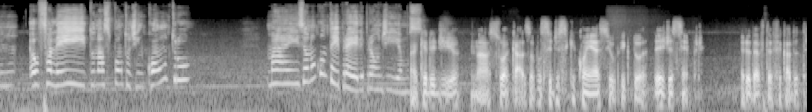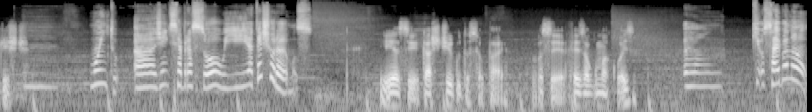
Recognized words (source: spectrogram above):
Hum, Eu falei do nosso ponto de encontro, mas eu não contei pra ele pra onde íamos. Aquele dia, na sua casa, você disse que conhece o Victor desde sempre. Ele deve ter ficado triste. Muito. A gente se abraçou e até choramos. E esse castigo do seu pai? Você fez alguma coisa? Ahn, que eu saiba, não.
